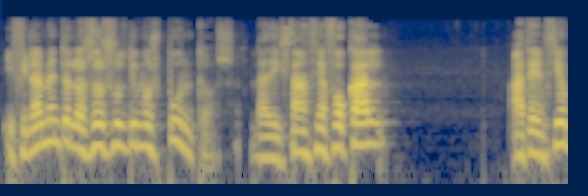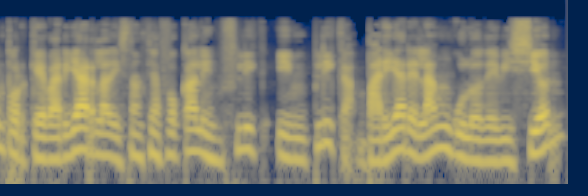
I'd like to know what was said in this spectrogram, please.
Y finalmente los dos últimos puntos, la distancia focal. Atención porque variar la distancia focal implica variar el ángulo de visión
